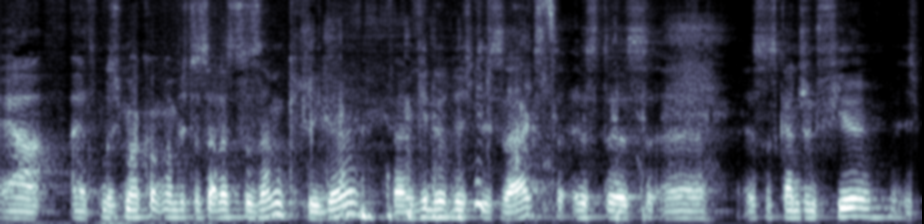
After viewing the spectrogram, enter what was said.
Ja, jetzt muss ich mal gucken, ob ich das alles zusammenkriege. Weil, wie du richtig sagst, ist es, äh, ist es ganz schön viel. Ich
